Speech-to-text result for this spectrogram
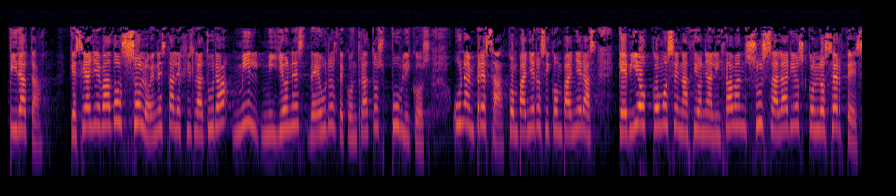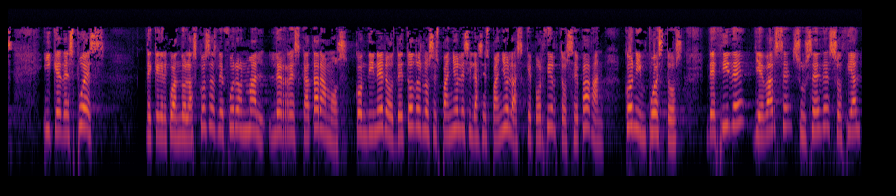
pirata que se ha llevado solo en esta legislatura mil millones de euros de contratos públicos. Una empresa, compañeros y compañeras, que vio cómo se nacionalizaban sus salarios con los ERTES y que después de que cuando las cosas le fueron mal le rescatáramos con dinero de todos los españoles y las españolas, que por cierto se pagan con impuestos, decide llevarse su sede social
